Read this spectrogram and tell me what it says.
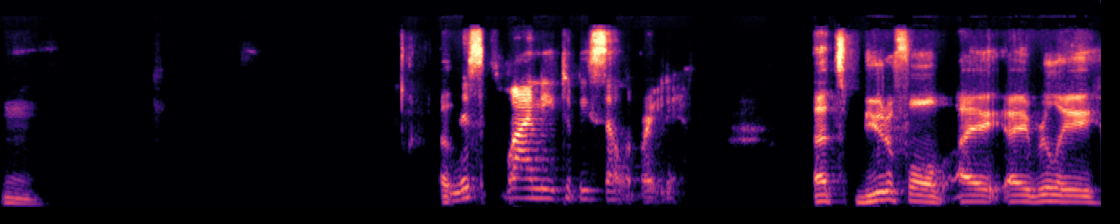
Hmm. And this is why I need to be celebrated. That's beautiful. I, I really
